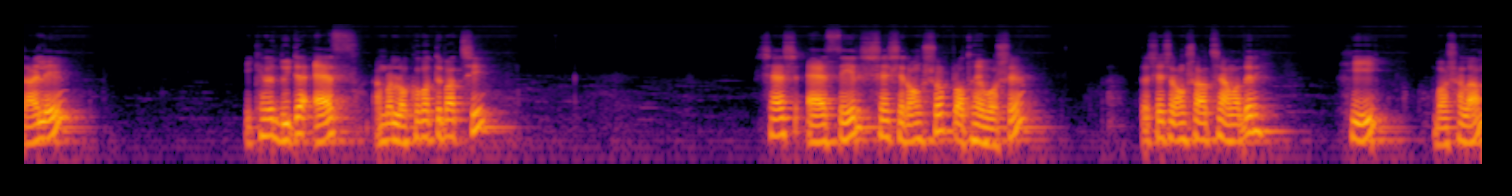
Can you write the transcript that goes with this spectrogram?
তাইলে এখানে দুইটা অ্যাস আমরা লক্ষ্য করতে পাচ্ছি। শেষ এর শেষের অংশ প্রথমে বসে। তো শেষের অংশ আছে আমাদের হি, বসালাম।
